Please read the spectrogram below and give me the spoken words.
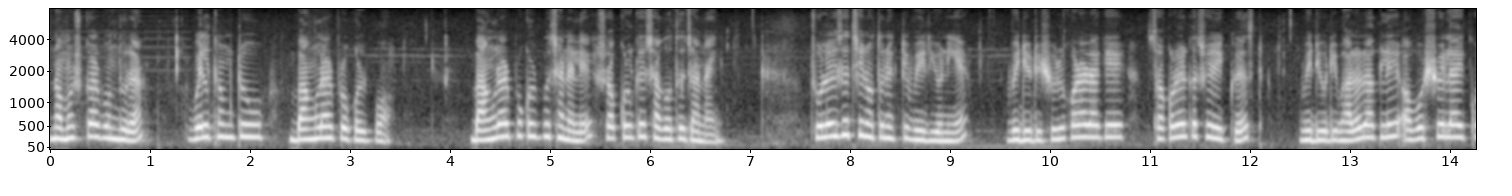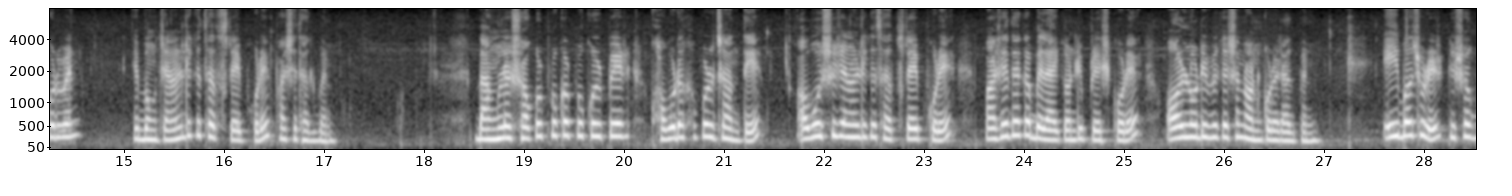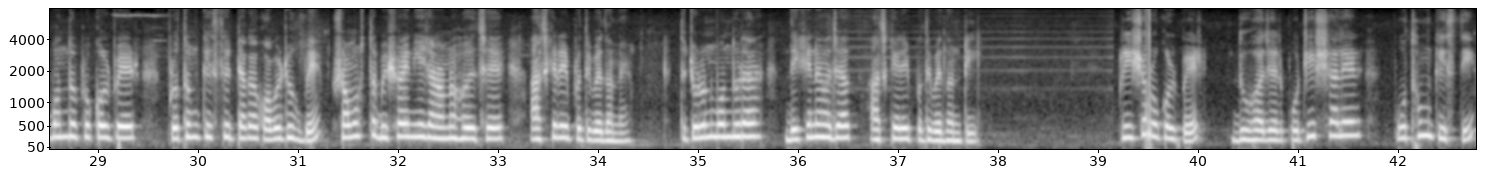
নমস্কার বন্ধুরা welcome to বাংলার প্রকল্প। বাংলার প্রকল্প চ্যানেলে সকলকে স্বাগত জানাই। চলে এসেছি নতুন একটি ভিডিও নিয়ে। ভিডিওটি শুরু করার আগে সকলের কাছে রিকোয়েস্ট ভিডিওটি ভালো লাগলে অবশ্যই লাইক করবেন এবং চ্যানেলটিকে সাবস্ক্রাইব করে পাশে থাকবেন। বাংলার সকল প্রকার প্রকল্পের খবরাখবর জানতে অবশ্যই চ্যানেলটিকে সাবস্ক্রাইব করে পাশে থাকা বেল আইকনটি প্রেস করে অল নোটিফিকেশন অন করে রাখবেন। এই বছরের কৃষক বন্ধু প্রকল্পের প্রথম কিস্তির টাকা কবে ঢুকবে সমস্ত বিষয় নিয়ে জানানো হয়েছে আজকের এই প্রতিবেদনে। তো চলুন বন্ধুরা, দেখে নেওয়া যাক আজকের এই প্রতিবেদনটি। কৃষক প্রকল্পের দু হাজার পঁচিশ সালের প্রথম কিস্তি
